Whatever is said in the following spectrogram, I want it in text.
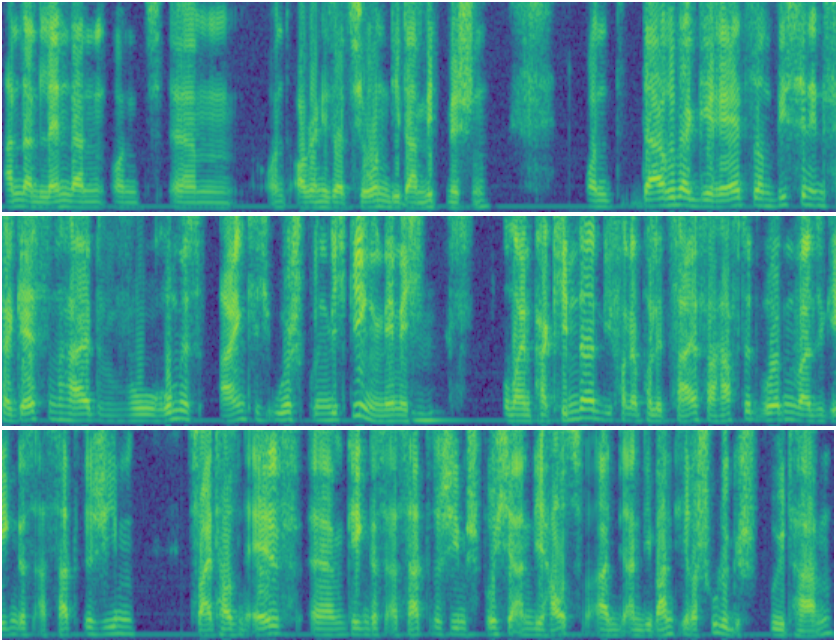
anderen Ländern und ähm, und Organisationen, die da mitmischen. Und darüber gerät so ein bisschen in Vergessenheit, worum es eigentlich ursprünglich ging, nämlich mhm. um ein paar Kinder, die von der Polizei verhaftet wurden, weil sie gegen das Assad-Regime 2011 äh, gegen das Assad-Regime Sprüche an die Haus an, an die Wand ihrer Schule gesprüht haben,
